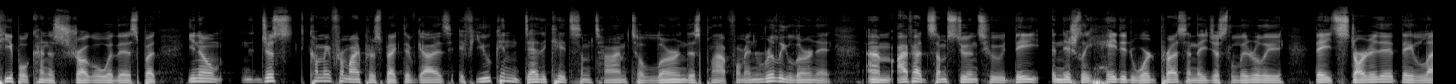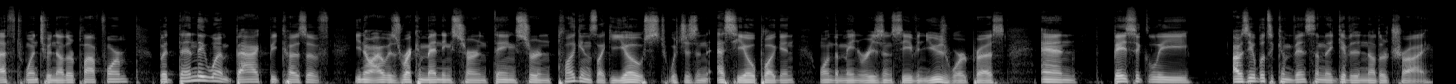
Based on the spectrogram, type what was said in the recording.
people kind of struggle with this. But, you know, just coming from my perspective, guys, if you can dedicate some time to learn this platform and really learn it, um, I've had some students who they initially hated WordPress and they just literally they started it, they left, went to another platform, but then they went back because of you know I was recommending certain things, certain plugins like Yoast, which is an SEO plugin, one of the main reasons to even use WordPress, and basically I was able to convince them to give it another try.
